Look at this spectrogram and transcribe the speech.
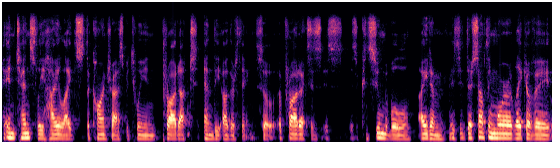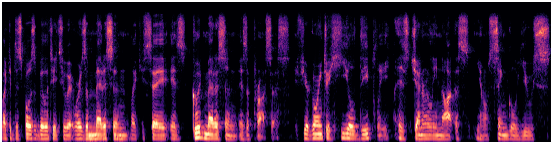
intensely highlights the contrast between product and the other thing. So a product is is is a consumable item. Is there's something more like of a like a disposability to it, whereas a medicine, like you say, is good medicine is a process. If you're going to heal deeply, is generally not a you know single use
